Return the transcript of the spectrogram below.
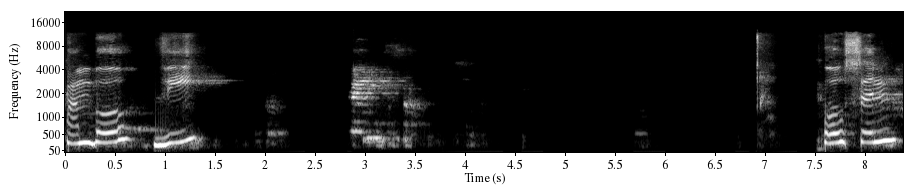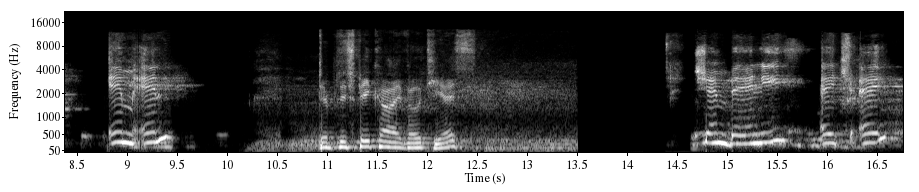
Kambo, V. Paulsen, MN. Deputy Speaker, I vote yes. Shembeni, HA.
